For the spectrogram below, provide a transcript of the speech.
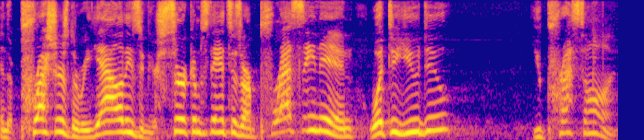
and the pressures, the realities of your circumstances are pressing in, what do you do? You press on.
